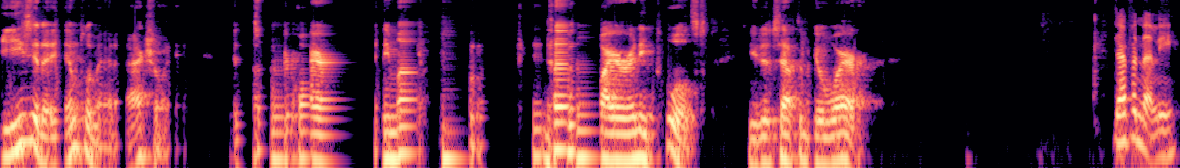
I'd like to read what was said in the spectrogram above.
easy to implement. Actually, it doesn't require any money. It doesn't require any tools. You just have to be aware. Definitely.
